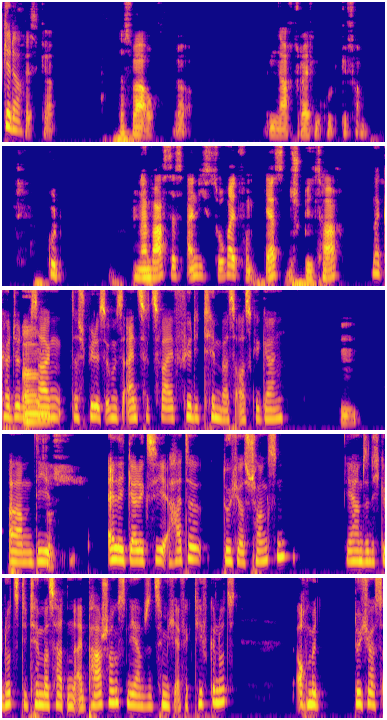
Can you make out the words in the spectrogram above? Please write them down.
genau. fest gehabt. Das war auch, ja, im Nachgreifen gut gefangen. Gut. Und dann war es das eigentlich soweit vom ersten Spieltag. Man könnte noch ähm, sagen, das Spiel ist übrigens 1 zu 2 für die Timbers ausgegangen. Hm. Ähm, die LA Galaxy hatte durchaus Chancen. Die haben sie nicht genutzt. Die Timbers hatten ein paar Chancen, die haben sie ziemlich effektiv genutzt. Auch mit durchaus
